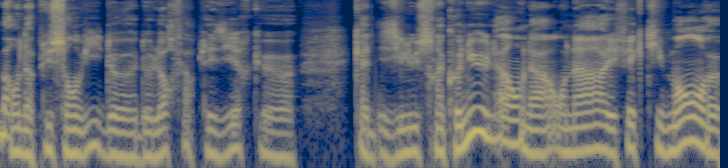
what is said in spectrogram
bah, on a plus envie de, de leur faire plaisir qu'à des illustres inconnus. Là, on a, on a effectivement euh,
